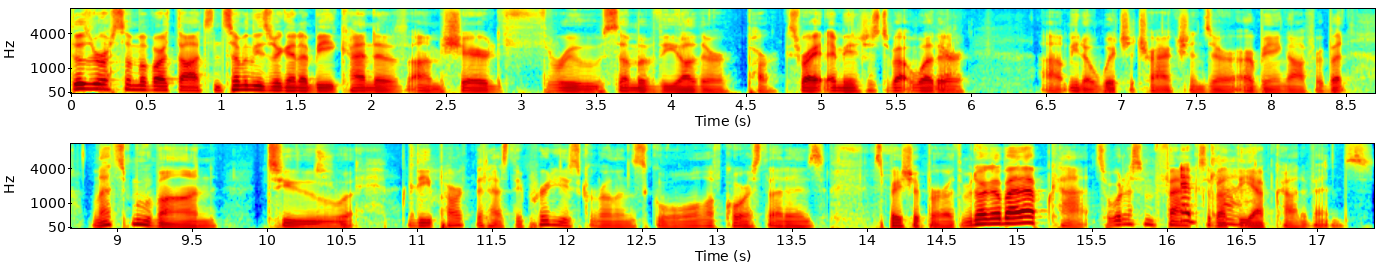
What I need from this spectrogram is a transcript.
those are some of our thoughts, and some of these are going to be kind of um, shared through some of the other parks, right? I mean, it's just about whether um, you know which attractions are, are being offered. But let's move on to the park that has the prettiest girl in school. Of course, that is Spaceship Earth. We're talking about Epcot. So, what are some facts about the Epcot events?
